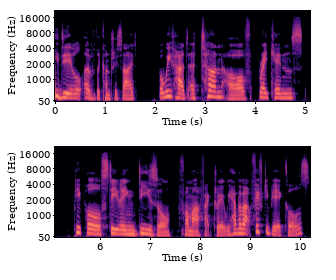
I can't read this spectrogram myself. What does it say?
idyll of the countryside, but we've had a ton of break ins, people stealing diesel from our factory. We have about 50 vehicles,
